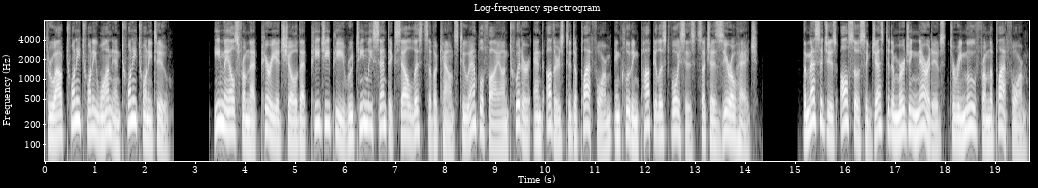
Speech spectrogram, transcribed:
throughout 2021 and 2022. Emails from that period show that PGP routinely sent Excel lists of accounts to Amplify on Twitter and others to deplatform, including populist voices such as Zero Hedge. The messages also suggested emerging narratives to remove from the platform.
